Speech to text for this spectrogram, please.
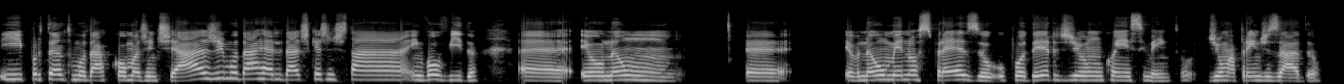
e, portanto, mudar como a gente age e mudar a realidade que a gente está envolvido. É, eu não. É, eu não menosprezo o poder de um conhecimento, de um aprendizado.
